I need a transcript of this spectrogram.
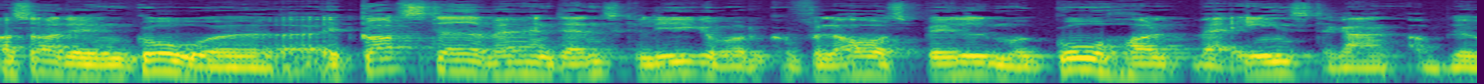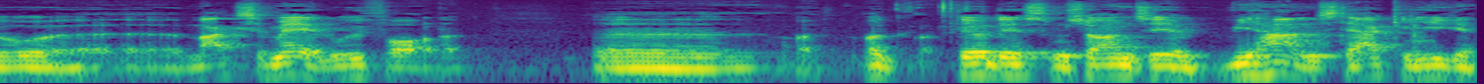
Og så er det en god, øh, et godt sted at være i en dansk liga, hvor du kunne få lov at spille mod god hold hver eneste gang og blive øh, maksimalt udfordret. Øh, og, og det er jo det, som Søren siger. Vi har en stærk liga,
